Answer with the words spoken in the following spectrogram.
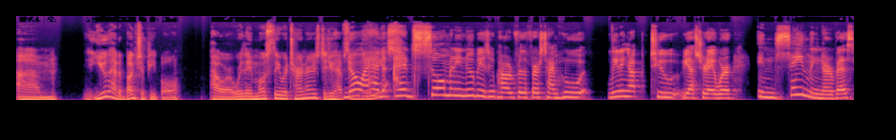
Um, you had a bunch of people power. Were they mostly returners? Did you have some No, I had? I had so many newbies who powered for the first time who leading up to yesterday were insanely nervous.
